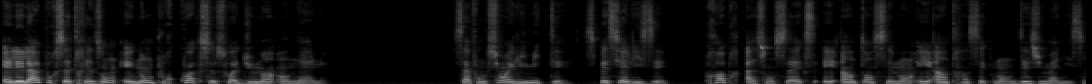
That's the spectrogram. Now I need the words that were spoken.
Elle est là pour cette raison et non pour quoi que ce soit d'humain en elle. Sa fonction est limitée, spécialisée, propre à son sexe et intensément et intrinsèquement déshumanisant.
